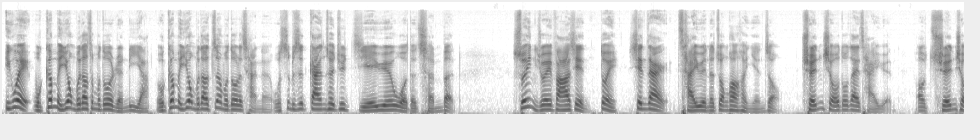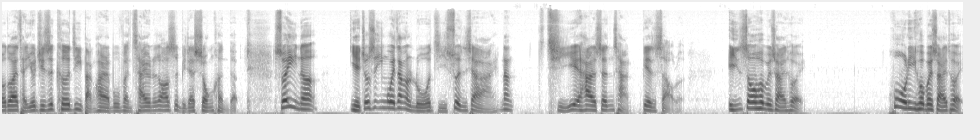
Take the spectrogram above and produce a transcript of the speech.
因为我根本用不到这么多人力啊，我根本用不到这么多的产能，我是不是干脆去节约我的成本？所以你就会发现，对，现在裁员的状况很严重，全球都在裁员哦，全球都在裁，尤其是科技板块的部分，裁员的状况是比较凶狠的。所以呢，也就是因为这样的逻辑顺下来，那企业它的生产变少了，营收会不会衰退？获利会不会衰退？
